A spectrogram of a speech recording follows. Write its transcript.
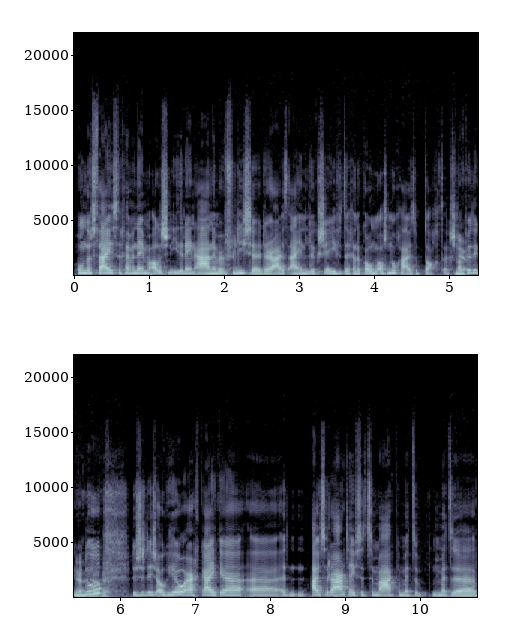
150 en we nemen alles en iedereen aan. En we verliezen er uiteindelijk 70 en dan komen we alsnog uit op 80. Snap je wat ik bedoel? Dus het is ook heel erg kijken. Uh, het, uiteraard heeft het te maken met de, met de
